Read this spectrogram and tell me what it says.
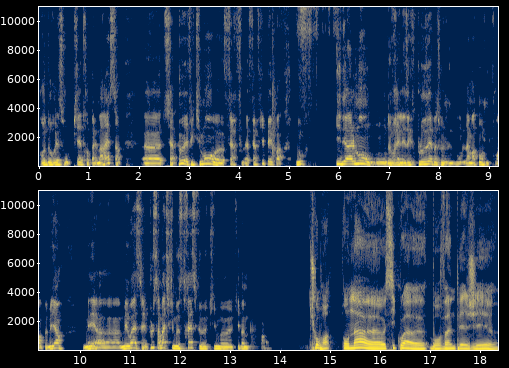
redorer son piètre palmarès. Euh, ça peut effectivement faire, faire flipper. Quoi. Donc, idéalement, on devrait les exploser parce que je- bon, là, maintenant, je me trouve un peu meilleur. Mais, euh, mais ouais, c'est plus un match qui me stresse que qui, me, qui va me. Je comprends. On a euh, aussi quoi euh, Bon, Van PSG. euh,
